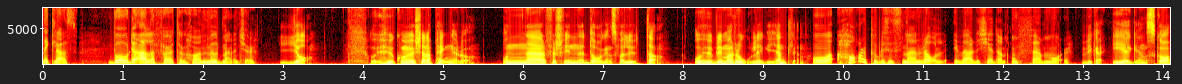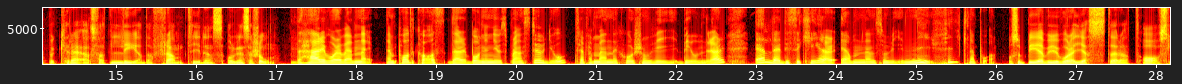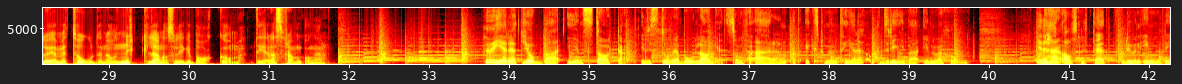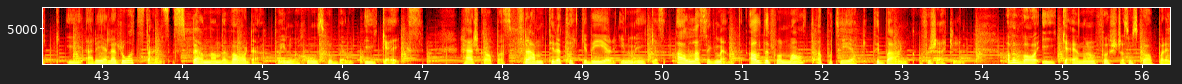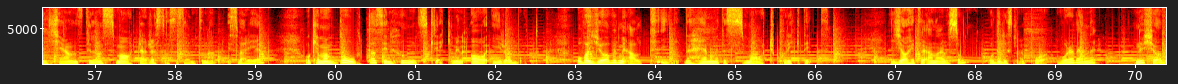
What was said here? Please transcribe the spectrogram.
Niklas, borde alla företag ha en mood manager? Ja. Och hur kommer vi att tjäna pengar då? Och när försvinner dagens valuta? Och hur blir man rolig egentligen? Och har publicisterna en roll i värdekedjan om fem år? Vilka egenskaper krävs för att leda framtidens organisation? Det här är Våra vänner, en podcast där Bonnier News Brand Studio träffar människor som vi beundrar eller dissekerar ämnen som vi är nyfikna på. Och så ber vi ju våra gäster att avslöja metoderna och nycklarna som ligger bakom deras framgångar. Hur är det att jobba i en startup i det stora bolaget som får äran att experimentera och driva innovation? I det här avsnittet får du en inblick i Ariella Rothsteins spännande vardag på innovationshubben ICA-X. Här skapas framtida techidéer inom ICAs alla segment. Alltifrån mat, apotek till bank och försäkring. Varför var ICA en av de första som skapade en tjänst till de smarta röstassistenterna i Sverige? Och kan man bota sin hundskräck med en AI-robot? Och vad gör vi med all tid när hemmet är smart på riktigt? Jag heter Anna Arvidsson och du lyssnar på Våra vänner. Nu kör vi!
